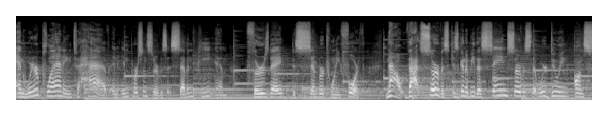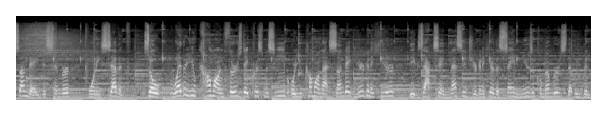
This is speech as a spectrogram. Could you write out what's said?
and we're planning to have an in person service at 7 p.m. Thursday, December 24th. Now, that service is going to be the same service that we're doing on Sunday, December 27th. So, whether you come on Thursday, Christmas Eve, or you come on that Sunday, you're going to hear the exact same message. You're going to hear the same musical numbers that we've been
